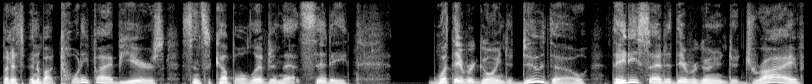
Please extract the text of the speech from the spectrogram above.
But it's been about 25 years since the couple lived in that city. What they were going to do, though, they decided they were going to drive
